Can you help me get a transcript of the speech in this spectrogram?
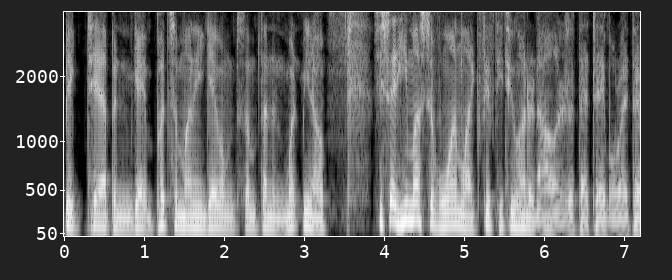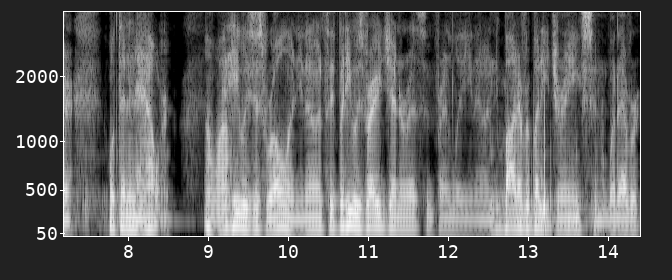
big tip and gave, put some money, gave them something. And what, you know, she said he must have won like $5,200 at that table right there within an hour. Oh wow. And he was just rolling, you know. And so, but he was very generous and friendly, you know, and he bought everybody drinks and whatever.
